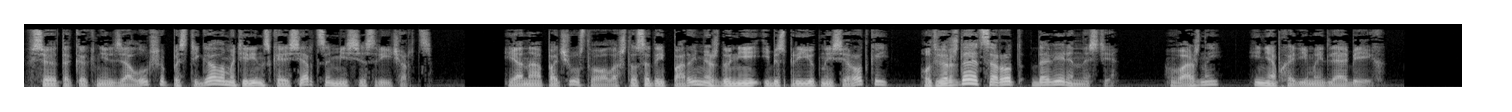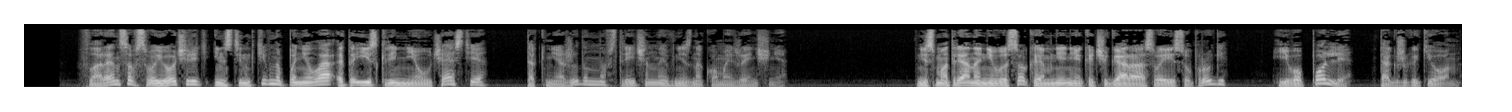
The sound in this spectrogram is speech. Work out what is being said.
Все это как нельзя лучше постигало материнское сердце миссис Ричардс. И она почувствовала, что с этой поры между ней и бесприютной сироткой утверждается род доверенности, важный и необходимый для обеих. Флоренса, в свою очередь, инстинктивно поняла это искреннее участие, так неожиданно встреченное в незнакомой женщине. Несмотря на невысокое мнение кочегара о своей супруге, его Полли, так же, как и он,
